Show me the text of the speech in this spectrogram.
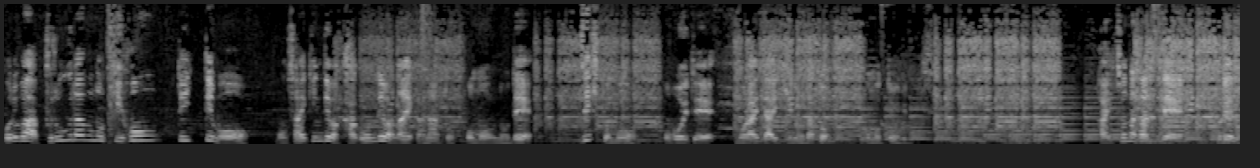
これはプログラムの基本って言っても、もう最近では過言ではないかなと思うので、ぜひとも覚えてもらいたい機能だと思っております。はい、そんな感じで、とりあえず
